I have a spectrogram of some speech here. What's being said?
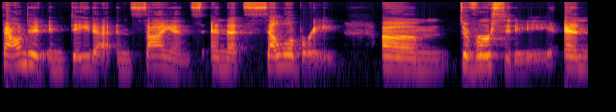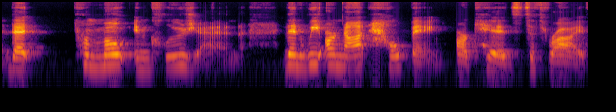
founded in data and science and that celebrate um, diversity and that promote inclusion, then we are not helping our kids to thrive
